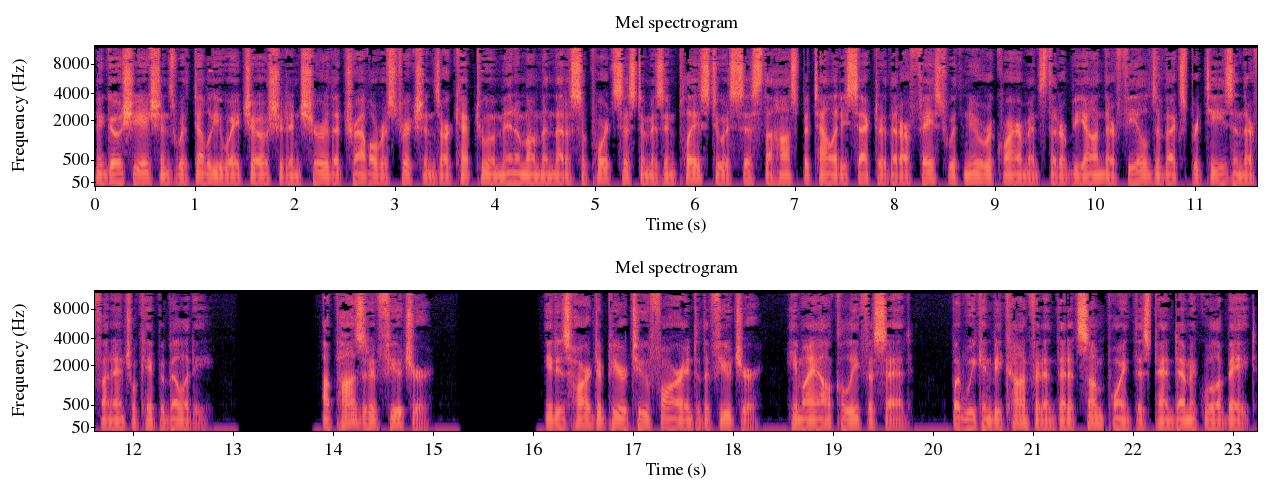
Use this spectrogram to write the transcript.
Negotiations with WHO should ensure that travel restrictions are kept to a minimum and that a support system is in place to assist the hospitality sector that are faced with new requirements that are beyond their fields of expertise and their financial capability. A positive future. It is hard to peer too far into the future, Himay Al Khalifa said, but we can be confident that at some point this pandemic will abate.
